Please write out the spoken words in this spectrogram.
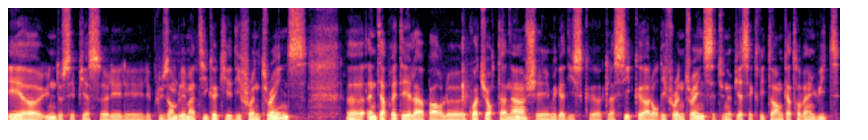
et euh, une de ses pièces les, plus emblématiques qui est Different Trains, euh, interprétée là par le Quatuor Tana chez Megadisc Classique. Alors Different Trains, c'est une pièce écrite en 88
